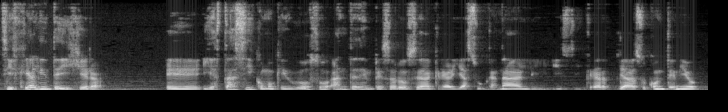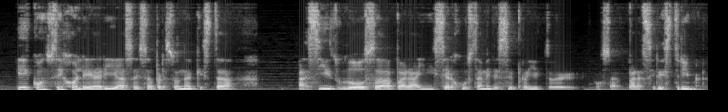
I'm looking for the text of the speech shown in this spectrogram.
si es que alguien te dijera, eh, y está así como que dudoso antes de empezar, o sea, a crear ya su canal y, crear ya su contenido, ¿qué consejo le darías a esa persona que está así dudosa para iniciar justamente ese proyecto, de, o sea, para ser streamer?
